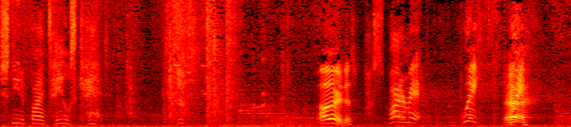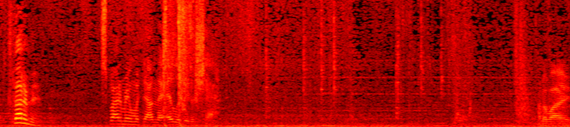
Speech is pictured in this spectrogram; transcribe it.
Just need to find Tails' cat. Oh, there it is. Spider-Man! Wait! Uh, Wait! Spider-Man. Spider-Man went down that elevator shaft. How do I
